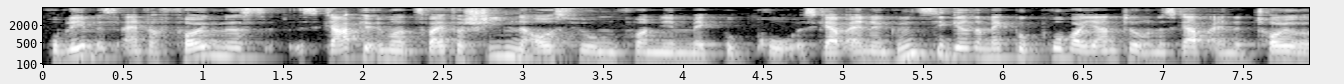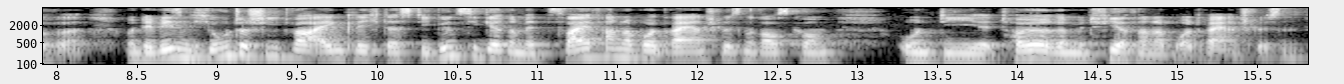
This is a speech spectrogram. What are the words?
Problem ist einfach folgendes, es gab ja immer zwei verschiedene Ausführungen von dem MacBook Pro. Es gab eine günstigere MacBook Pro Variante und es gab eine teurere. Und der wesentliche Unterschied war eigentlich, dass die günstigere mit zwei Thunderbolt 3 Anschlüssen rauskommt und die teurere mit vier Thunderbolt 3 Anschlüssen.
